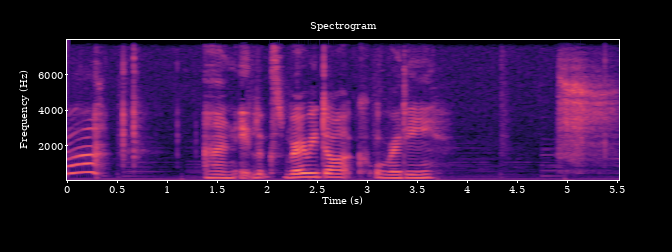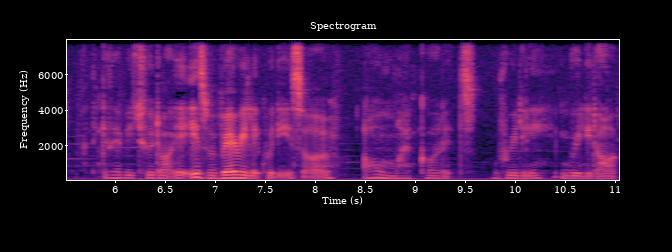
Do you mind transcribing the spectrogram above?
Ah. And it looks very dark already. I think it's going to be too dark. It is very liquidy, so... Oh my god, it's really, really dark.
